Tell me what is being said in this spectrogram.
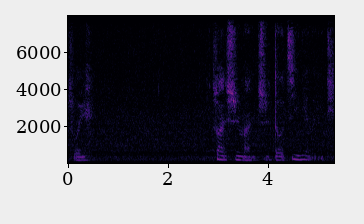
所以算是蛮值得纪念的一天。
